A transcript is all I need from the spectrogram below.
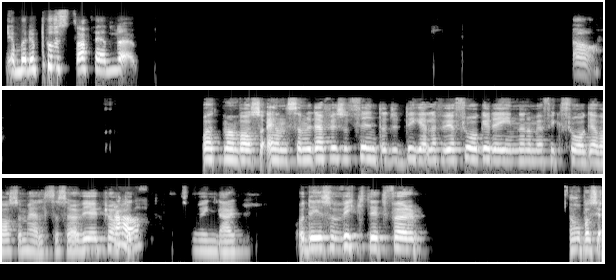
Jag borde pussat henne. Ja. Och att man var så ensam. Det är därför det är så fint att du delar. För jag frågade dig innan om jag fick fråga vad som helst. Och så här. Vi har ju pratat om små änglar. Och det är så viktigt för jag hoppas ju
